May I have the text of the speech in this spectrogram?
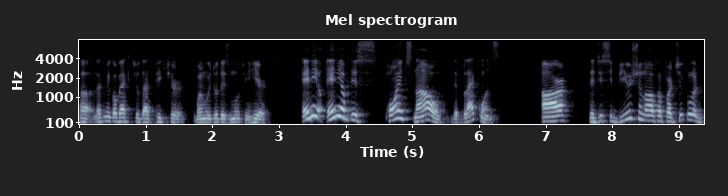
uh, let me go back to that picture when we do the smoothing here. Any, any of these points now, the black ones, are the distribution of a particular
